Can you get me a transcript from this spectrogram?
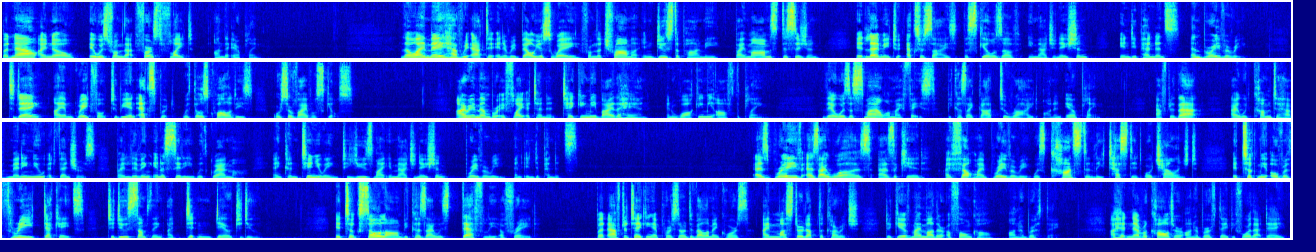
But now I know it was from that first flight on the airplane. Though I may have reacted in a rebellious way from the trauma induced upon me by mom's decision, it led me to exercise the skills of imagination, independence, and bravery. Today, I am grateful to be an expert with those qualities or survival skills. I remember a flight attendant taking me by the hand and walking me off the plane. There was a smile on my face because I got to ride on an airplane. After that, I would come to have many new adventures by living in a city with Grandma and continuing to use my imagination bravery, and independence. As brave as I was as a kid, I felt my bravery was constantly tested or challenged. It took me over three decades to do something I didn't dare to do. It took so long because I was deathly afraid. But after taking a personal development course, I mustered up the courage to give my mother a phone call on her birthday. I had never called her on her birthday before that day.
